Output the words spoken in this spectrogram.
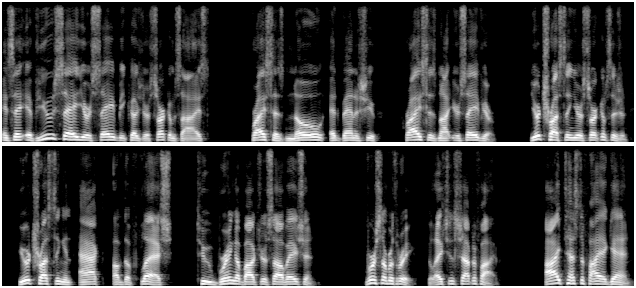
and say, if you say you're saved because you're circumcised, Christ has no advantage to you. Christ is not your Savior. You're trusting your circumcision. You're trusting an act of the flesh to bring about your salvation. Verse number three, Galatians chapter 5. I testify again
